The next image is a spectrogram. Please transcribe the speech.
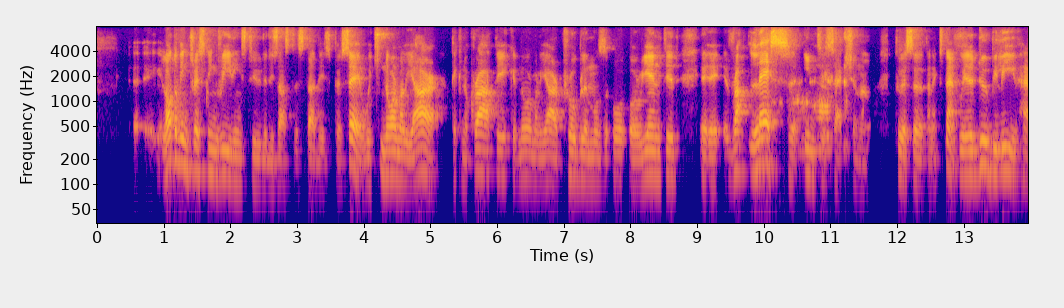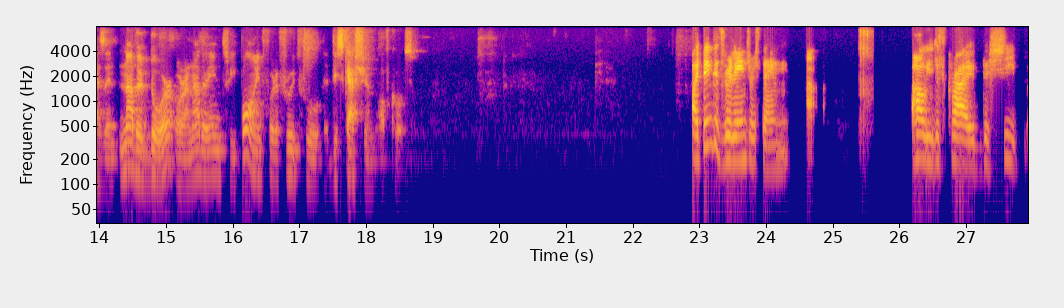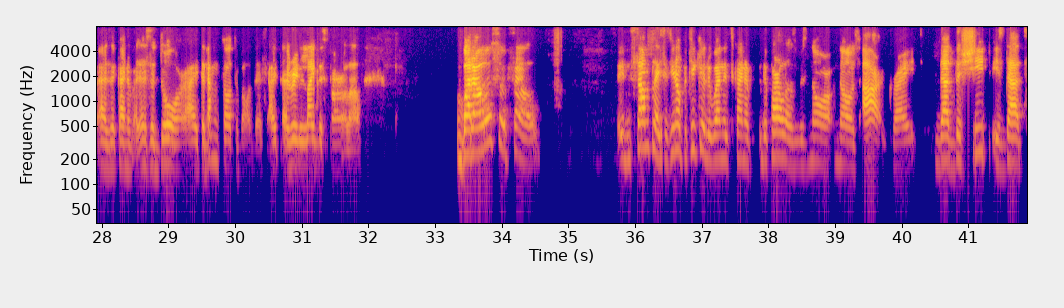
a lot of interesting readings to the disaster studies per se, which normally are technocratic, normally are problems oriented, uh, less intersectional to a certain extent. We do believe has another door or another entry point for a fruitful discussion, of course. I think it's really interesting uh, how you describe the sheep as a kind of as a door i haven't thought about this. I, I really like this parallel. But i also felt in some places you know particularly when it's kind of the parallels with noah's ark right? That the sheep is that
